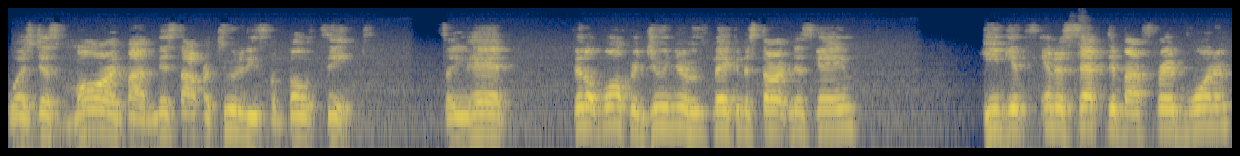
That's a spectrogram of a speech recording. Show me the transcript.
was just marred by missed opportunities for both teams. So you had Philip Walker Jr., who's making the start in this game. He gets intercepted by Fred Warner.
